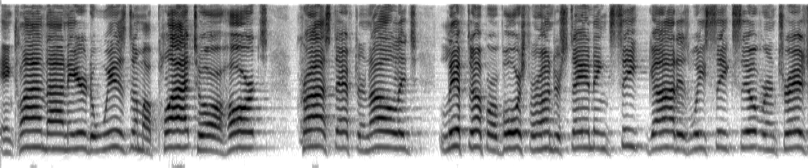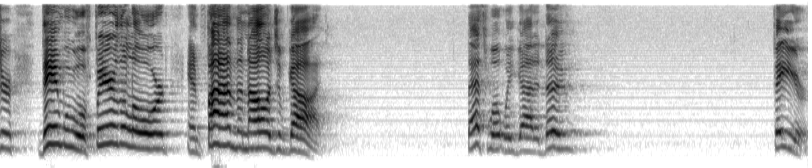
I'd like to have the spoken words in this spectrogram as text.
incline thine ear to wisdom, apply it to our hearts, Christ after knowledge, lift up our voice for understanding, seek God as we seek silver and treasure, then we will fear the Lord and find the knowledge of God. That's what we got to do. Fear.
